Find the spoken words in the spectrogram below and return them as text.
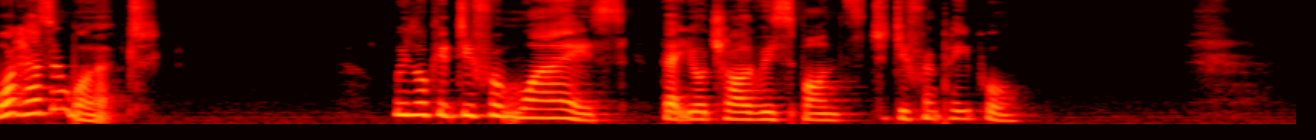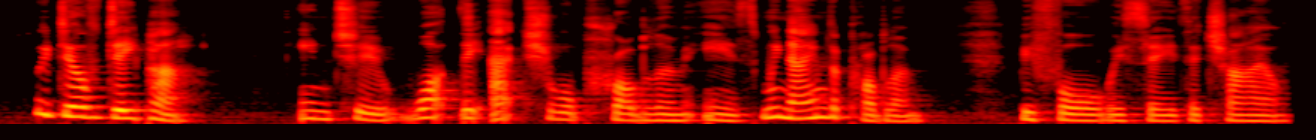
What hasn't worked? We look at different ways that your child responds to different people. We delve deeper into what the actual problem is. We name the problem before we see the child.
